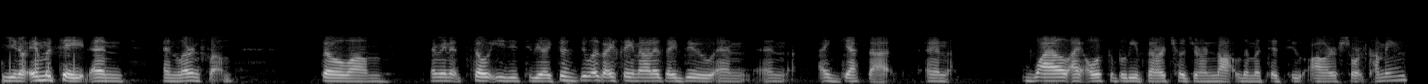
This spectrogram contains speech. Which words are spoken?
you know imitate and and learn from so um I mean it's so easy to be like just do as I say not as I do and and I get that and while I also believe that our children are not limited to our shortcomings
